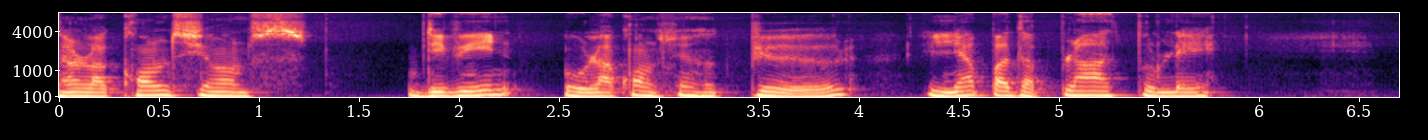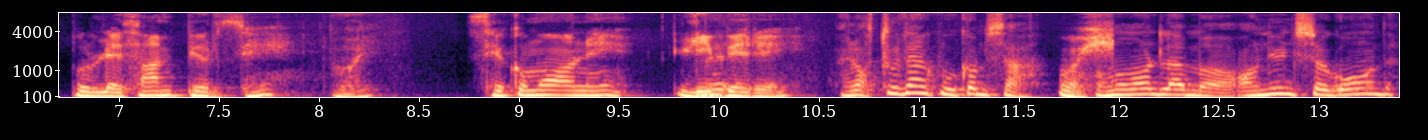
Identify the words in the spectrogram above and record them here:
Dans la conscience divine ou la conscience pure, il n'y a pas de place pour les, pour les impuretés. Oui. C'est comme on est libéré. Alors tout d'un coup, comme ça, Oui. au moment de la mort, en une seconde,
